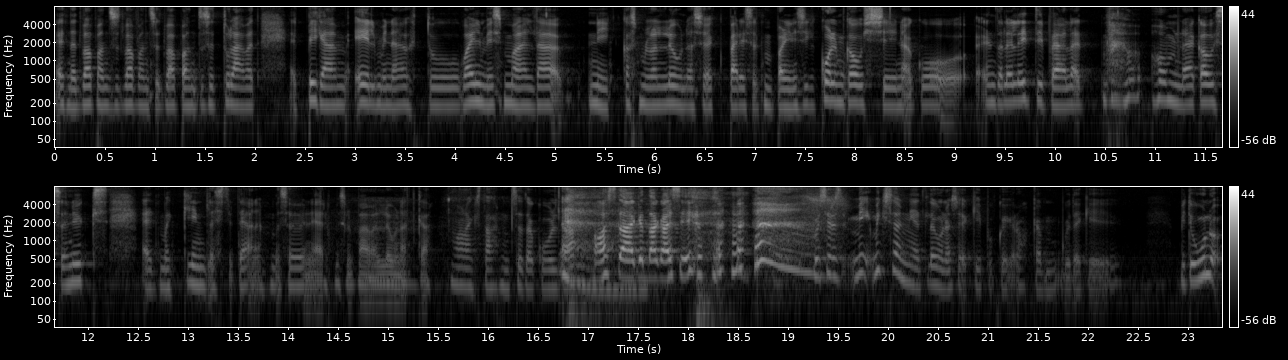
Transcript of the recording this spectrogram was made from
et need vabandused, vabandused, vabandused tulevad. et pigem eelmine õhtu valmis mõelda nii, kas mul on lõunasöök päriselt, ma panin isegi kolm kaussi nagu endale leti peale, et homne kauss on üks, et ma kindlasti tean, et ma söön järgmisel päeval lõunat ka. ma oleks tahtnud seda kuulda aasta aega tagasi kusjuures mi-, miks see on nii, et lõunasöök kipub kõige rohkem kuidagi mitte unu-,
